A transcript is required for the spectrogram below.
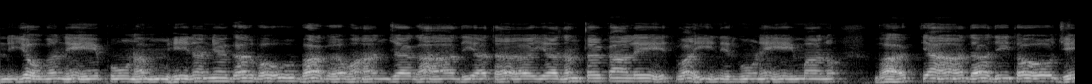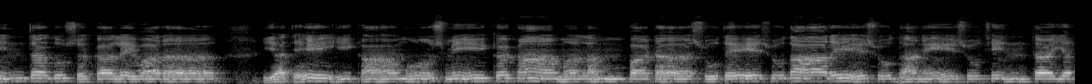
योगने पूर्णं हिरण्यगर्भो भगवान् जगाद्यत। यदन्तकाले त्वयि निर्गुणे मनो भक्त्या ददितो जिन्तदुष्कलेवर यते हि कामुष्मिककामलम्पटसुतेषु दारेषु धनेषु चिन्तय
